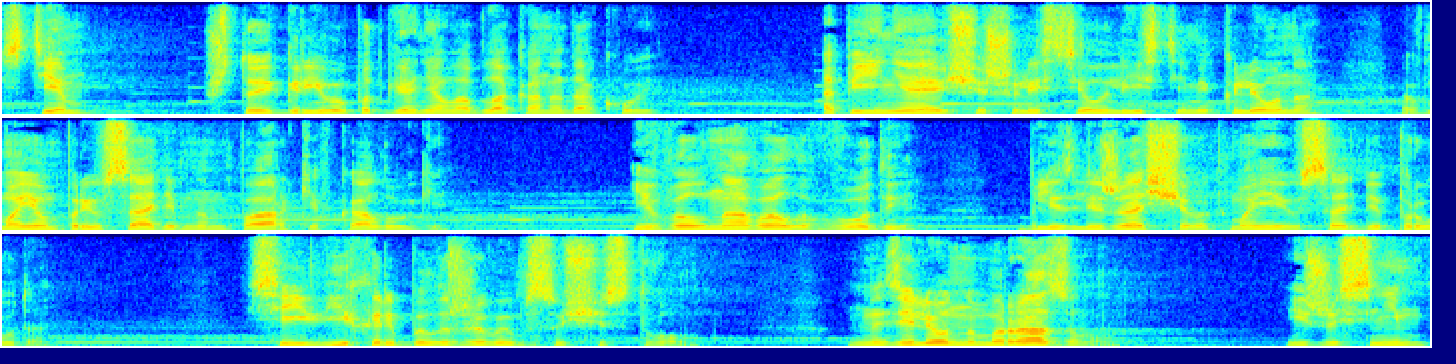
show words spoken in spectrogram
с тем, что игриво подгонял облака над окой. Опьяняюще шелестел листьями клена в моем приусадебном парке в Калуге и волновал воды близлежащего к моей усадьбе пруда. Сей вихрь был живым существом, наделенным разумом, и же с ним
